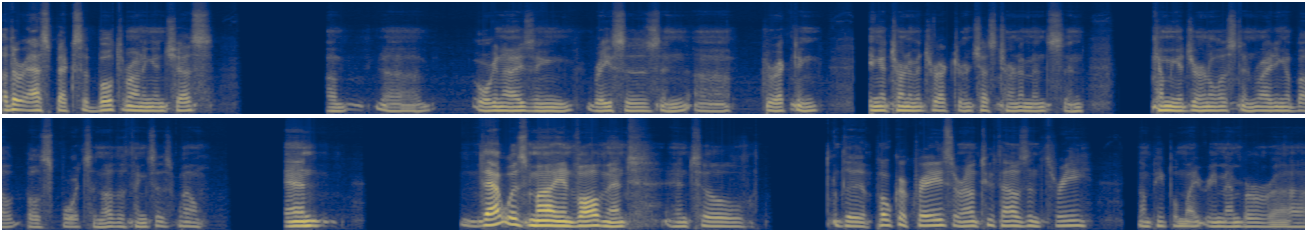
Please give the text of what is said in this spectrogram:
other aspects of both running and chess, um, uh, organizing races and uh, directing, being a tournament director in chess tournaments, and becoming a journalist and writing about both sports and other things as well. And that was my involvement until the poker craze around 2003. Some people might remember uh,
